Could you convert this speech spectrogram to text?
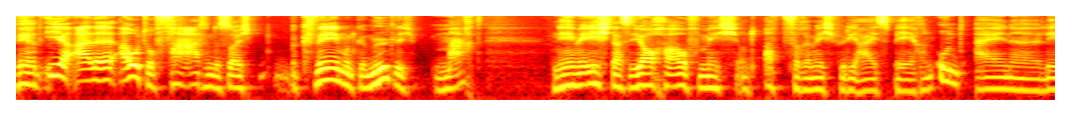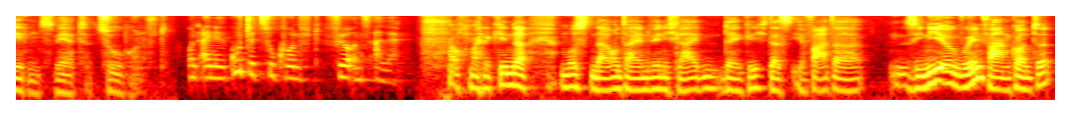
Während ihr alle Auto fahrt und es euch bequem und gemütlich macht, nehme ich das Joch auf mich und opfere mich für die Eisbären und eine lebenswerte Zukunft. Und eine gute Zukunft für uns alle. Auch meine Kinder mussten darunter ein wenig leiden, denke ich, dass ihr Vater sie nie irgendwo hinfahren konnte,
